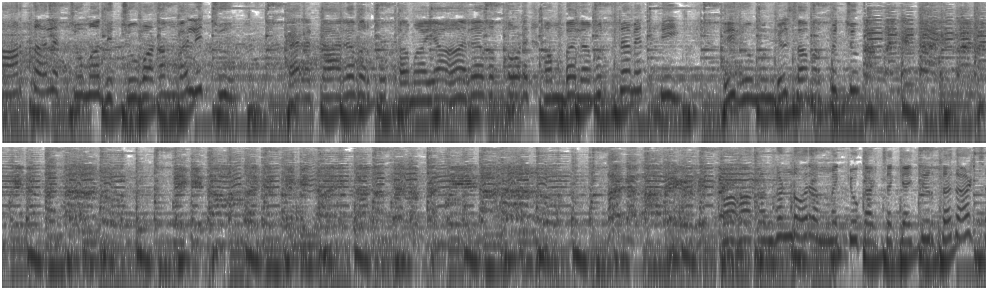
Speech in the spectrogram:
ആർത്തലച്ചു മതിച്ചു വടം വലിച്ചു. കരക്കാരവർ കൂട്ടമായ ആരവത്തോടെ അമ്പലമുറ്റമെത്തി. തിരുമുൻപിൽ സമർപ്പിച്ചു. ആഹാ കാഴ്ചക്കായി തീർത്ത കാഴ്ച.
